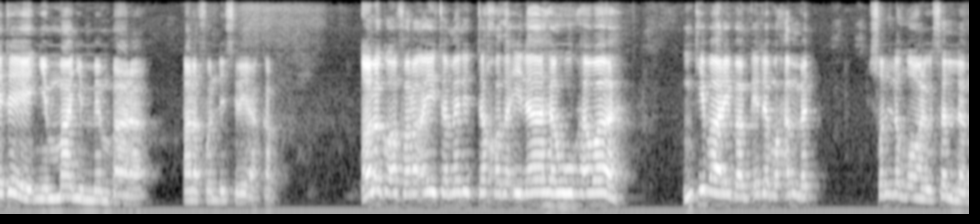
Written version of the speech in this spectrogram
ite ye ñiŋ maa ñiŋ meŋ baara ala fondi siriya kam. Ala ko afara'ayta man ittakhadha ilahahu hawah nkibaari bam ite muhammad sallallahu alaihi wasallam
